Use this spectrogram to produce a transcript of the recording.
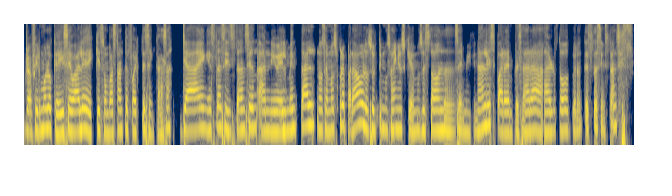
reafirmo lo que dice Vale, de que son bastante fuertes en casa. Ya en estas instancias a nivel mental nos hemos preparado los últimos años que hemos estado en las semifinales para empezar a darlo todo durante estas instancias.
